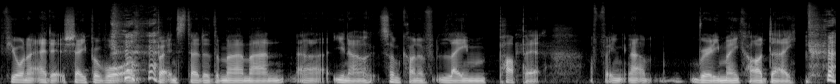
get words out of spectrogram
if you want to edit Shape of Water, but instead of the merman, uh, you know, some kind of lame puppet, I think that would really make our day.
